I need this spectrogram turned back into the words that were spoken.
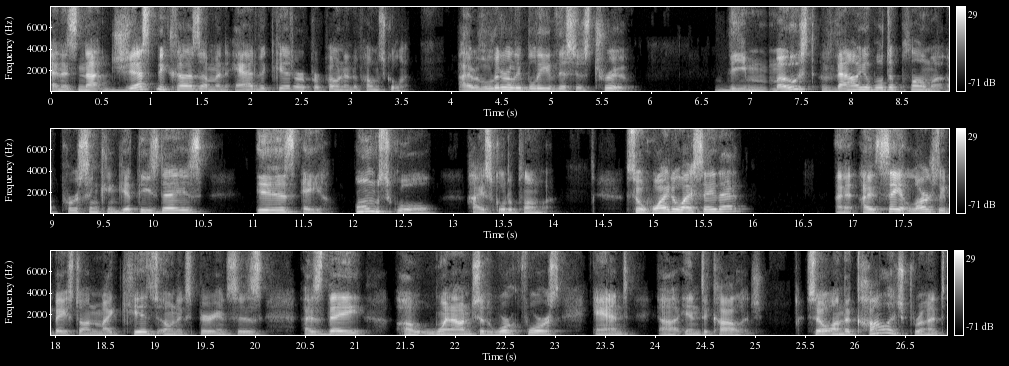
and it's not just because I'm an advocate or a proponent of homeschooling. I literally believe this is true the most valuable diploma a person can get these days is a homeschool high school diploma. So, why do I say that? I, I say it largely based on my kids' own experiences as they uh, went on to the workforce and uh, into college. So, on the college front,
